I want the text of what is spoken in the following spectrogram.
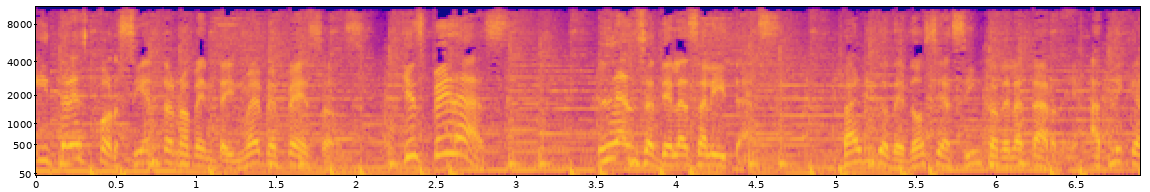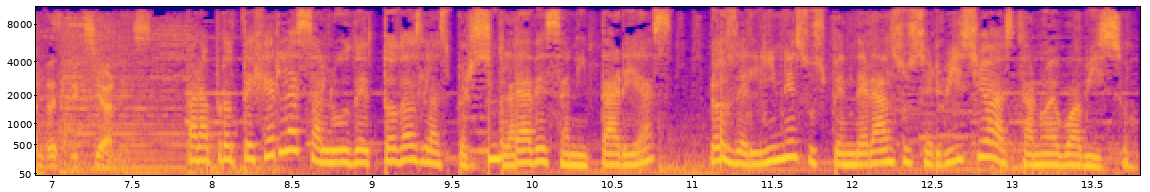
y 3 por 199 pesos. ¿Qué esperas? Lánzate a las salitas. Válido de 12 a 5 de la tarde. Aplican restricciones. Para proteger la salud de todas las personalidades sanitarias, los del INE suspenderán su servicio hasta nuevo aviso.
